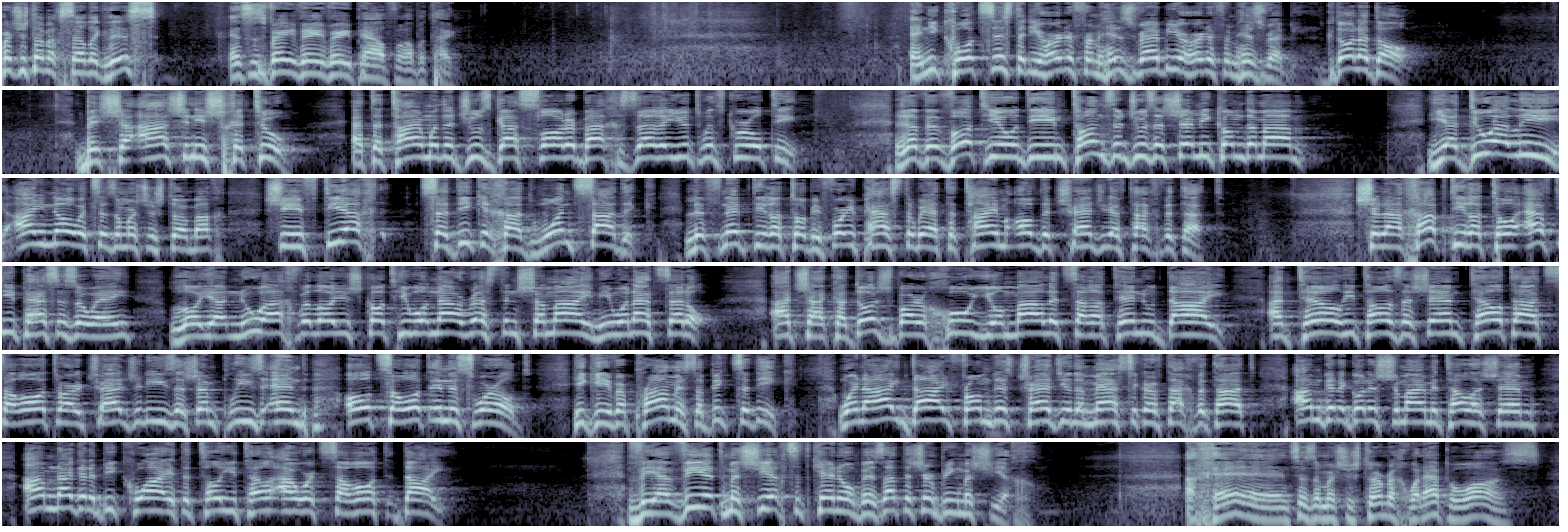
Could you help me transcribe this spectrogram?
Rashi Tabach said like this, and this is very, very, very powerful, Rabbatai. And he quotes this that he heard it from his Rebbe or heard it from his Rebbe. Gdol Adol. At the time when the Jews got slaughtered, b'achzariyut with cruelty. Revevot Yehudim, tons of Jews, Hashem yikom damam. Yadu Ali, I know it says in Rosh Hashanah, she'iftiach tzaddik echad, one tzaddik, lifnei ptirato, before he passed away at the time of the tragedy of Tachvetat. Shelachap tirato, after he passes away, lo yanuach velo yishkot, he will now rest in Shemaim, he will not settle. Ad shakadosh baruch hu yomar letzaratenu die. Until he tells Hashem, tell to our tzarot, to our tragedies, Hashem, please end all tzarot in this world. He gave a promise, a big tzaddik. When I die from this tragedy of the massacre of Tachvatat, I'm going to go to Shemaim and tell Hashem, I'm not going to be quiet until you tell our tzarot, die. V'yaviyat Mashiach tzidkenu, Be'ezat Hashem bring Mashiach. Achen, says the Hashanah, what happened was,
